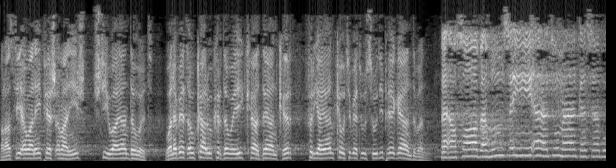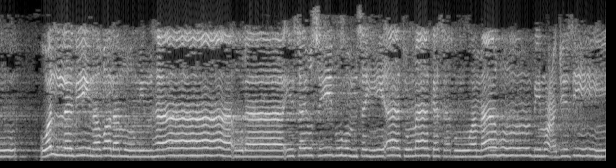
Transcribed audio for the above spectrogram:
بەڕاستی ئەوانەی پێش ئەمانیش شتی وایان دەوت و نەبێت ئەو کار و کردەوەی کە دەیان کرد فریایان کەوتبێت و سوودی پێگەیان دبن. فأصابهم سيئات ما كسبوا والذين ظلموا من هؤلاء سيصيبهم سيئات ما كسبوا وما هم بمعجزين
